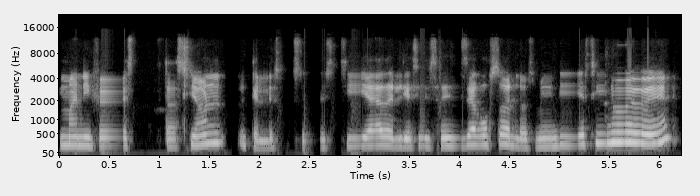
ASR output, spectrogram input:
manifestación que les decía del 16 de agosto del 2019,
